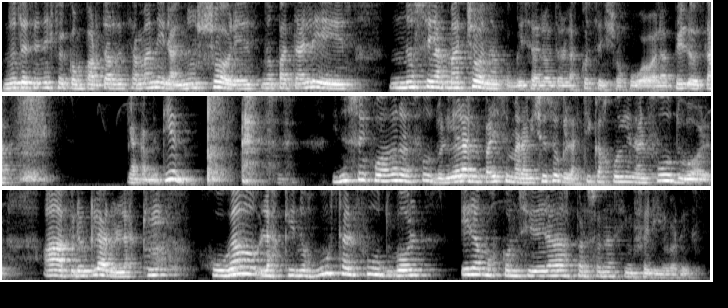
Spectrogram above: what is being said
no te tenés que comportar de esa manera, no llores, no patalees, no seas machona, porque esa era otra de las cosas, yo jugaba la pelota, y acá me tienen. Y no soy jugadora de fútbol, y ahora me parece maravilloso que las chicas jueguen al fútbol. Ah, pero claro, las que jugamos, las que nos gusta el fútbol, éramos consideradas personas inferiores,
